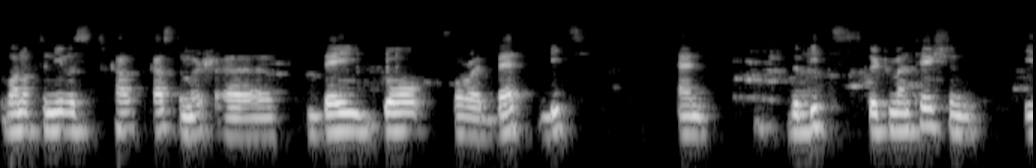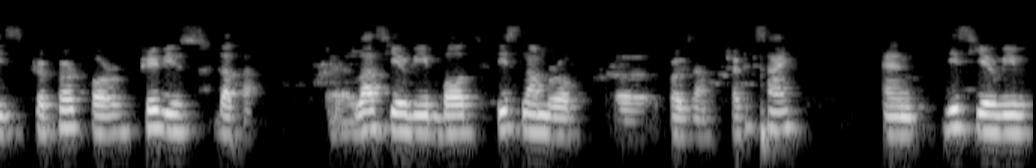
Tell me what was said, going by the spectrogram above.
one of the newest cu customers, uh, they go for a bed bit, and the bit documentation is prepared for previous data. Uh, last year we bought this number of, uh, for example, traffic sign, and this year we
